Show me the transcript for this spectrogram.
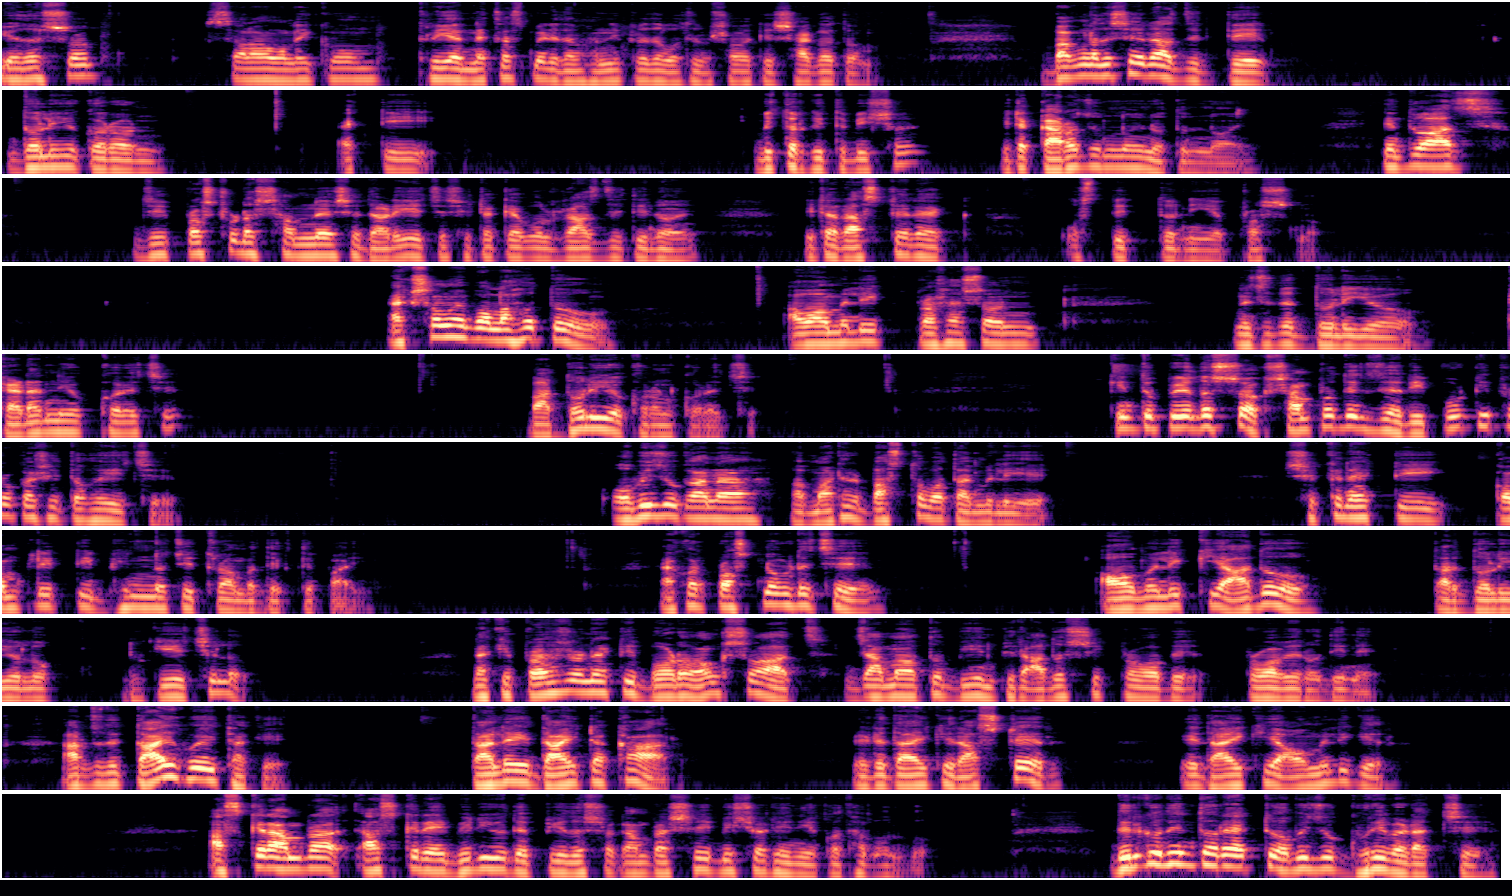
প্রিয় দর্শক, সালাম আলাইকুম। Three R Nexus media Hani বলছেন সবাইকে স্বাগতম। বাংলাদেশের রাজনীতিতে দলীয়করণ একটি বিতর্কিত বিষয়। এটা কারোর জন্যই নতুন নয়। কিন্তু আজ যে প্রশ্নটা সামনে এসে দাঁড়িয়েছে, সেটা কেবল রাজনীতি নয়, এটা রাষ্ট্রের এক অস্তিত্ব নিয়ে প্রশ্ন। এক সময় বলা হতো, আওয়ামী লীগ প্রশাসন নিজেদের দলীয় ক্যাডার নিয়োগ করেছে বা দলীয়করণ করেছে। কিন্তু প্রিয় দর্শক, সাম্প্রতিক যে রিপোর্টটি প্রকাশিত হয়েছে, অভিযোগ আনা বা মাঠের বাস্তবতা মিলিয়ে সেখানে একটি কমপ্লিটলি ভিন্ন চিত্র আমরা দেখতে পাই। এখন প্রশ্ন উঠেছে, আওয়ামী লীগ কি আদৌ তার দলীয় লোক ঢুকিয়েছিল? নাকি প্রশাসনের একটি বড় অংশ আজ জামায়াত বিএনপির আদর্শিক প্রভাবের প্রভাবের অধীনে? আর যদি তাই হয়ে থাকে, তাহলে এই দায়টা কার? এটা দায় কি রাষ্ট্রের? এ দায় কি আওয়ামী লীগের? আজকের আমরা, আজকের এই ভিডিওতে, প্রিয় দর্শক, আমরা সেই বিষয়টি নিয়ে কথা বলব। দীর্ঘদিন ধরে একটি অভিযোগ ঘুরে বেড়াচ্ছে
